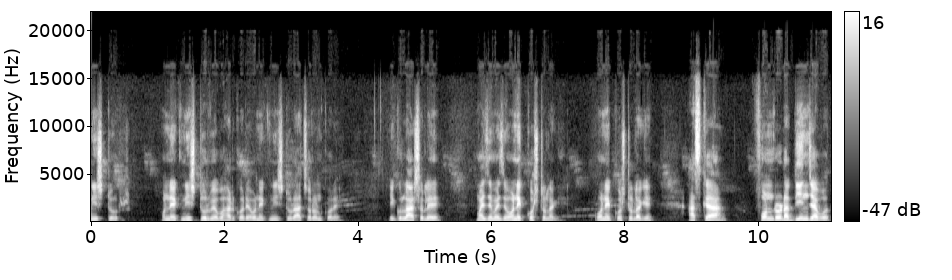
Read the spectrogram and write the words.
নিষ্ঠুর অনেক নিষ্ঠুর ব্যবহার করে, অনেক নিষ্ঠুর আচরণ করে। এগুলো আসলে মাঝে মাঝে অনেক কষ্ট লাগে, অনেক কষ্ট লাগে। আজকা পনেরোটা দিন যাবত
